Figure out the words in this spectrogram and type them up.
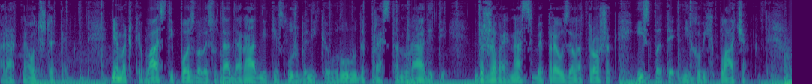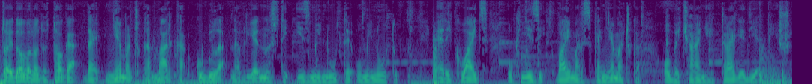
ratne odštete. Njemačke vlasti pozvale su tada radnike i službenike u Ruru da prestanu raditi. Država je na sebe preuzela trošak isplate njihovih plaća. To je dovelo do toga da je njemačka marka gubila na vrijednosti iz minute u minutu. Erik Weitz u knjizi Weimarska Njemačka obećanje i tragedije piše.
